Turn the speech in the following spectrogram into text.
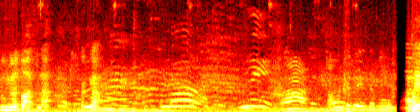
তুমিও তো আসলা দেখলা হবে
